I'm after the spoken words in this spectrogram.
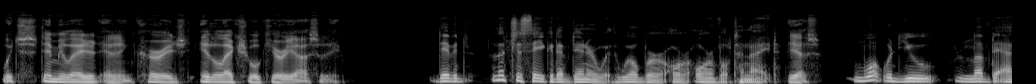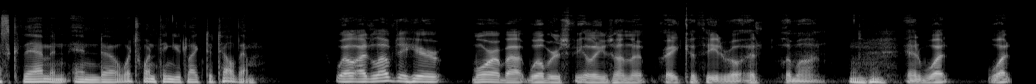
Which stimulated and encouraged intellectual curiosity. David, let's just say you could have dinner with Wilbur or Orville tonight. Yes. What would you love to ask them, and, and uh, what's one thing you'd like to tell them? Well, I'd love to hear more about Wilbur's feelings on the great cathedral at Le Mans and what what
